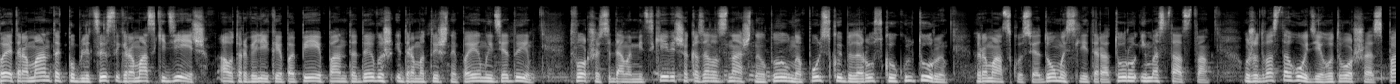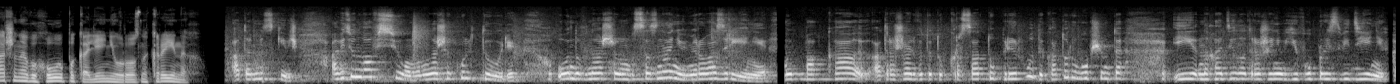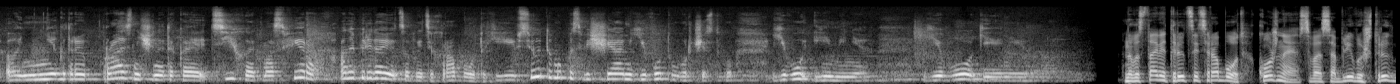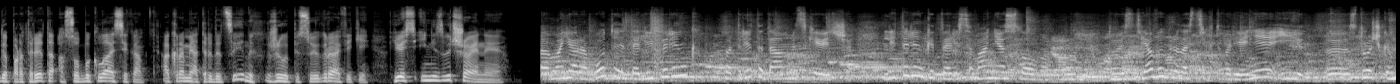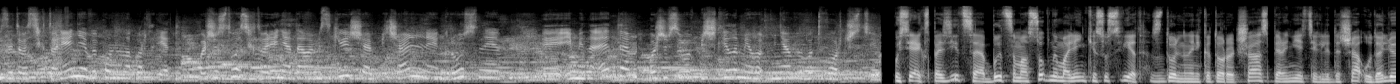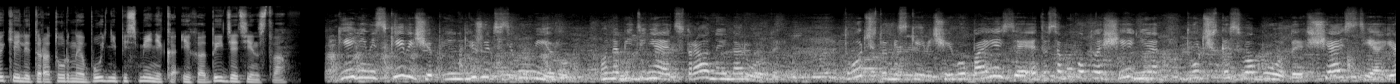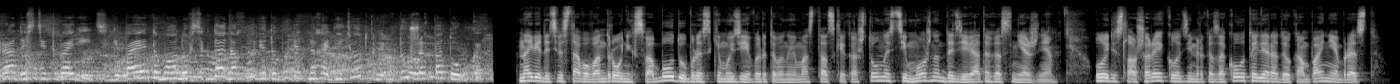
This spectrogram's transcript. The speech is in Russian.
Паэт-рамантык, публіцыст і грамадскі дзеяч, аўтар вялікай эпапеі пан Тадэвыш і драматычнай паэмы дзяды. Творчасць Адама Міцкевіча аказала значны ўплыў на польскую беларускую культуру, грамадскую свядомасць, літаратуру і мастацтва. Ужо два стагоддзя яго творчая спадчына выхоўвае пакаленні ў розных краінах. Адам Мицкевич. А ведь он во всем, он в нашей культуре, он в нашем сознании, в мировоззрении. Мы пока отражали вот эту красоту природы, которая, в общем-то, и находила отражение в его произведениях. Э, некоторая праздничная такая тихая атмосфера, она передается в этих работах. И все это мы посвящаем его творчеству, его имени, его гению. На выставе 30 работ, кожная своеасаблівы штрых да партрэта асобы класіка. Акрамя традыцыйных жывапісу і графікі, ёсць і незвычайныя. Моя работа – это литеринг портрета Адама Мицкевича. Литеринг – это рисование слова. То есть я выбрала стихотворение и э, строчками из этого стихотворения выполнила портрет. Большинство стихотворений Адама Мицкевича печальные, грустные. Э, именно это больше всего впечатлило меня в его творчестве. Уся экспазіцыя быццам асобны маленькі сусвет, здольны на некаторы час перанесці гледача ў далёкія літаратурныя будні пісьменніка і гады дзяцінства. Гений Мицкевича принадлежит всему миру. Он объединяет страны и народы. Творчество Мицкевича, его поэзия – это само воплощение творческой свободы, счастья и радости творить. И поэтому оно всегда находит и будет находить отклик в душах потомков. Наведаць выставу вандроўнік свабоду ў брэсцкі музей выратаваныя мастацкія каштоўнасці можна да 9 снежня. Уладзіслав Шарэйк, Владзімир Казакоў, тэлерадыёкампанія Брэст.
